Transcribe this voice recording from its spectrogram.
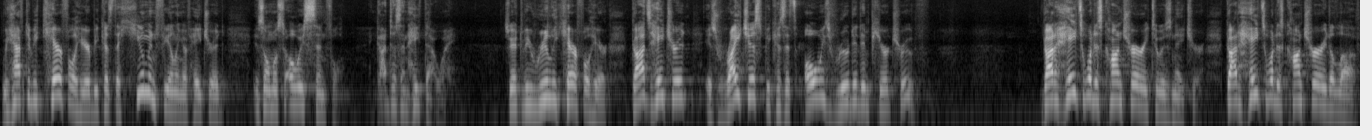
we have to be careful here because the human feeling of hatred is almost always sinful. God doesn't hate that way. So we have to be really careful here. God's hatred is righteous because it's always rooted in pure truth. God hates what is contrary to his nature. God hates what is contrary to love.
